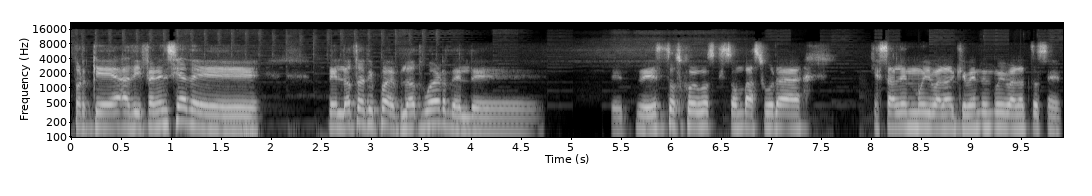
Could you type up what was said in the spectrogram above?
Porque a diferencia de del otro tipo de Bloodware, del de, de, estos juegos que son basura, que salen muy baratos, que venden muy baratos en,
